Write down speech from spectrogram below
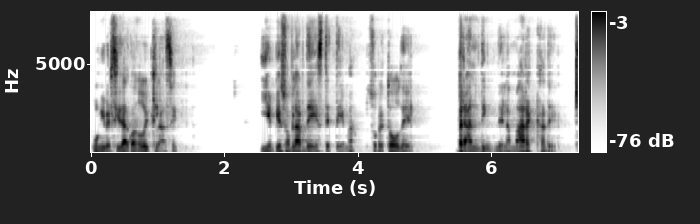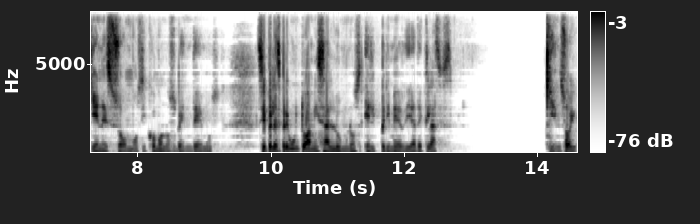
universidad, cuando doy clase, y empiezo a hablar de este tema, sobre todo de branding, de la marca, de quiénes somos y cómo nos vendemos, siempre les pregunto a mis alumnos el primer día de clases, ¿quién soy?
